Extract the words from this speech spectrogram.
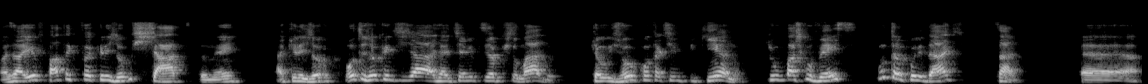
Mas aí o fato é que foi aquele jogo chato também. Aquele jogo. Outro jogo que a gente já, já tinha meio que se acostumado, que é o jogo contra time pequeno, que o Vasco vence com tranquilidade, sabe? É...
